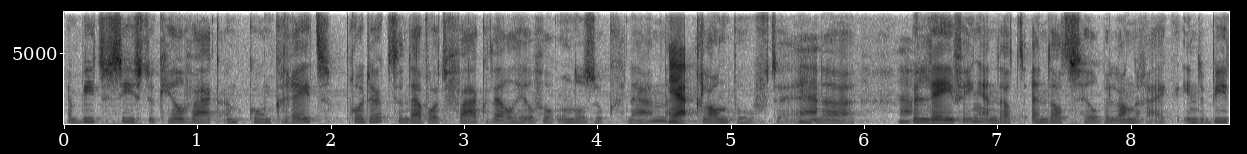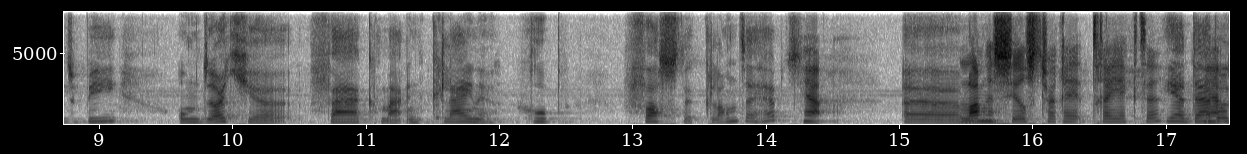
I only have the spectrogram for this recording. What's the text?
En B2C is natuurlijk heel vaak een concreet product. En daar wordt vaak wel heel veel onderzoek gedaan naar Ja. klantbehoeften en Ja. eh, beleving. En dat, en dat is heel belangrijk. In de B2B, omdat je vaak maar een kleine groep vaste klanten hebt. ja. ehm, lange sales tra- trajecten. Ja, daardoor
